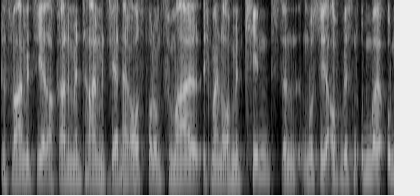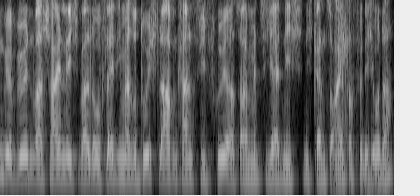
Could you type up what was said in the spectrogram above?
Das war mit Sicherheit auch gerade mental mit Sicherheit eine Herausforderung, zumal, ich meine, auch mit Kind, dann musst du dich auch ein bisschen um, umgewöhnen wahrscheinlich, weil du vielleicht nicht mehr so durchschlafen kannst wie früher. Das war mit Sicherheit nicht, nicht ganz so einfach für dich, oder?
